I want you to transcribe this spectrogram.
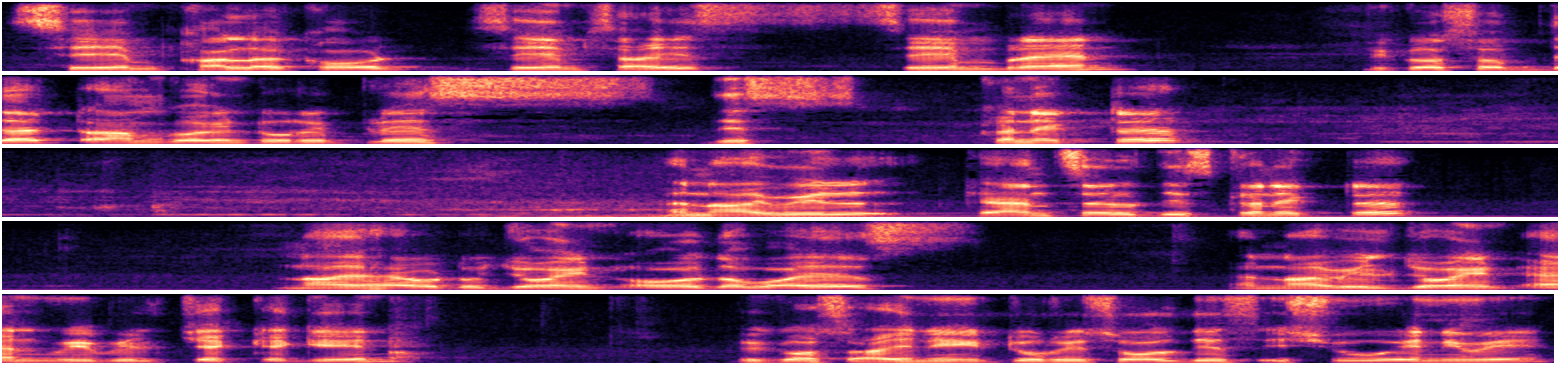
Same color code same size same brand. Because of that i'm going to replace this connector. And i will cancel this connector. Now i have to join all the wires. And i will join and we will check again. Because i need to resolve this issue anyway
